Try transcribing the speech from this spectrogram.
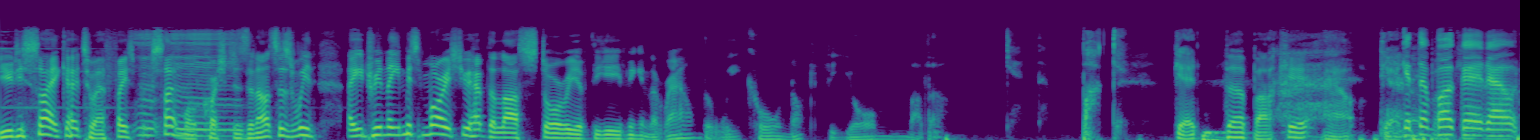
You decide. Go to our Facebook site. More questions and answers with Adrian Lee. Miss Morris, you have the last story of the evening in the round that we call Not for Your Mother. Get the bucket. Get the bucket out. Get the bucket out.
